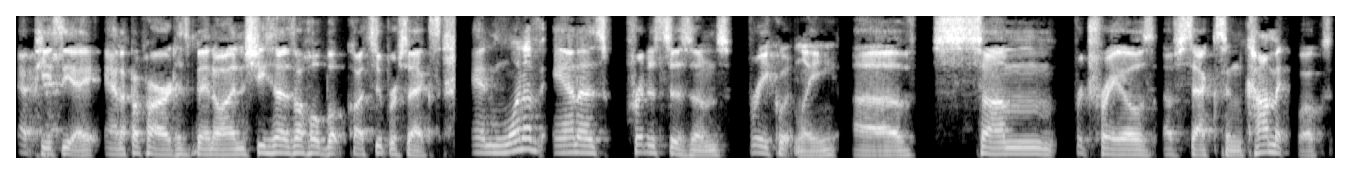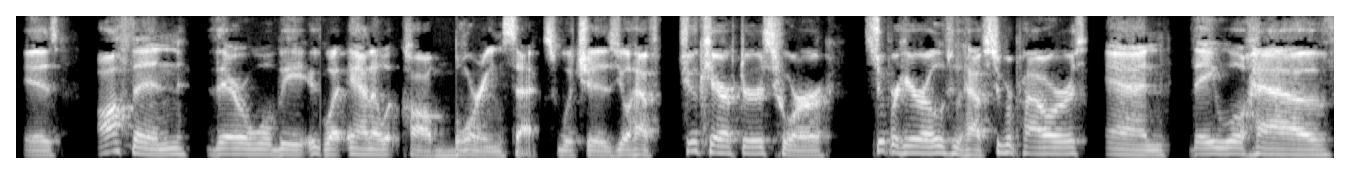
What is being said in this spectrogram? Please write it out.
at PCA, Anna Peppard has been on. She has a whole book called Super Sex. And one of Anna's criticisms frequently of some portrayals of sex in comic books is often there will be what Anna would call boring sex, which is you'll have two characters who are superheroes who have superpowers and they will have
